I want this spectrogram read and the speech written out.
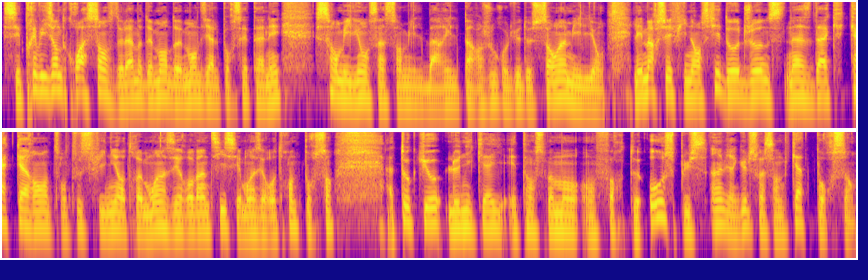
ses prévisions de croissance de la demande mondiale pour cette année. 100 millions 500 000 barils par jour au lieu de 101 millions. Les marchés financiers, Dow Jones, Nasdaq, CAC 40 sont tous finis entre moins 0,26 et moins 0,30%. À Tokyo, le Nikkei est en ce moment en forte hausse, plus 1,64%.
